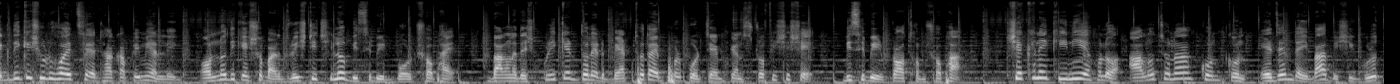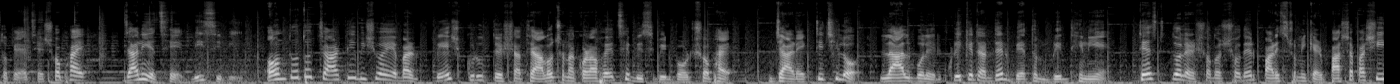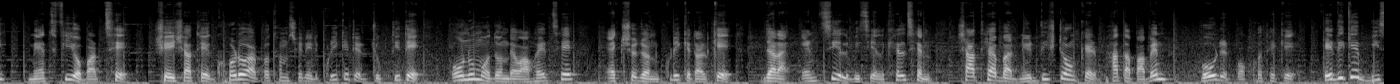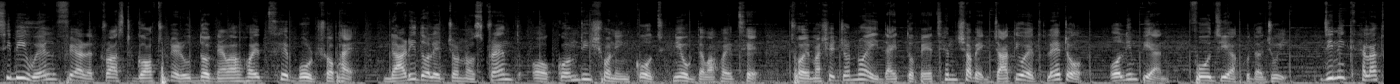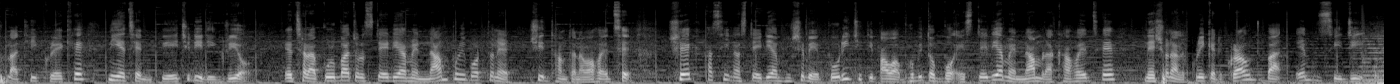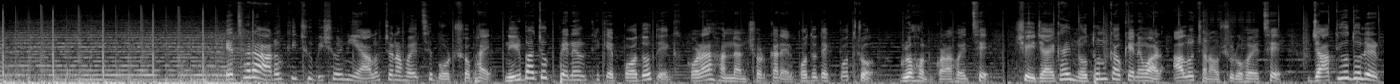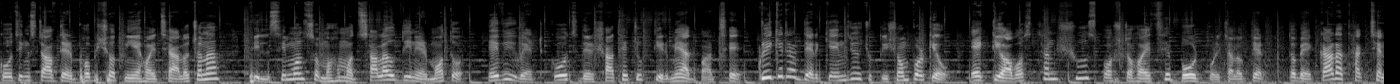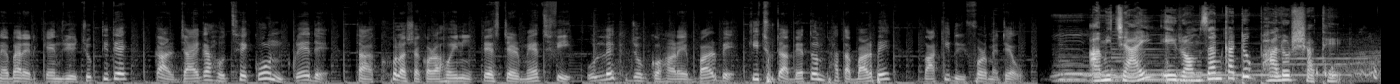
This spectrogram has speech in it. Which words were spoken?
একদিকে শুরু হয়েছে ঢাকা প্রিমিয়ার লিগ, অন্যদিকে সবার দৃষ্টি ছিল বিসিবির বোর্ড সভায়। বাংলাদেশ ক্রিকেট দলের ব্যর্থতায় ভরপুর চ্যাম্পিয়ন্স ট্রফি শেষে বিসিবির প্রথম সভা। সেখানে কি নিয়ে হলো আলোচনা, কোন কোন এজেন্ডাই বা বেশি গুরুত্ব পেয়েছে সভায় জানিয়েছে বিসিবি। অন্তত চারটি বিষয়ে এবার বেশ গুরুত্বের সাথে আলোচনা করা হয়েছে বিসিবির বোর্ড সভায়। যার একটি ছিল লাল বলের ক্রিকেটারদের বেতন বৃদ্ধি নিয়ে। টেস্ট দলের সদস্যদের পারিশ্রমিকের পাশাপাশি ম্যাচ ফিও বাড়ছে। সেই সাথে ঘরোয়া প্রথম শ্রেণির ক্রিকেটের চুক্তিতে অনুমোদন দেওয়া হয়েছে একশো জন ক্রিকেটারকে যারা এনসিএল, বিসিএল খেলছেন, সাথে আবার নির্দিষ্ট অঙ্কের ভাতা পাবেন বোর্ডের পক্ষ থেকে। এদিকে বিসিবি ওয়েলফেয়ার ট্রাস্ট গঠনের উদ্যোগ নেওয়া হয়েছে বোর্ড সভায়। নারী দলের জন্য স্ট্রেংথ ও কন্ডিশনিং কোচ নিয়োগ দেওয়া হয়েছে। ছয় মাসের জন্য এই দায়িত্ব পেয়েছেন সাবেক জাতীয় অ্যাথলেট ও অলিম্পিয়ান ফৌজিয়া হুদা জুই যিনি খেলাধুলা ঠিক রেখে নিয়েছেন পিএইচডি ডিগ্রিও। এছাড়া পূর্বাচল স্টেডিয়ামের নাম পরিবর্তনের সিদ্ধান্ত নেওয়া হয়েছে। শেখ হাসিনা স্টেডিয়াম হিসেবে পরিচিতি পাওয়া ভবিতব্য এই স্টেডিয়ামের নাম রাখা হয়েছে ন্যাশনাল ক্রিকেট গ্রাউন্ড বা এনসিজি। এছাড়া আরও কিছু বিষয় নিয়ে আলোচনা হয়েছে বোর্ড সভায়। নির্বাচক প্যানেল থেকে পদত্যাগ করা হান্নান সরকারের পদত্যাগপত্র গ্রহণ করা হয়েছে। সেই জায়গায় নতুন কাউকে নেওয়ার আলোচনাও শুরু হয়েছে। জাতীয় দলের কোচিং স্টাফদের ভবিষ্যৎ নিয়ে হয়েছে আলোচনা। ফিল সিমন্স ও মোহাম্মদ সালাউদ্দিনের মতো হেভিওয়েট কোচদের সাথে চুক্তির মেয়াদ বাড়ছে। ক্রিকেটারদের কেন্দ্রীয় চুক্তি সম্পর্কেও একটি অবস্থান সুস্পষ্ট হয়েছে বোর্ড পরিচালকদের। তবে কারা থাকছেন এবারের কেন্দ্রীয় চুক্তিতে? কার জায়গা হচ্ছে কোন গ্রেডে? তা খোলাসা করা হয়নি। টেস্টের ম্যাচ ফি উল্লেখযোগ্য হারে বাড়বে। কিছুটা বেতন ভাতা বাড়বে বাকি দুই ফরম্যাটেও। আমি চাই এই রমজান কাটুক ভালোর সাথে।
